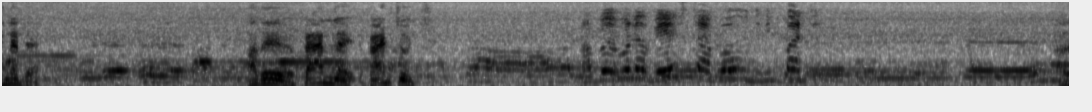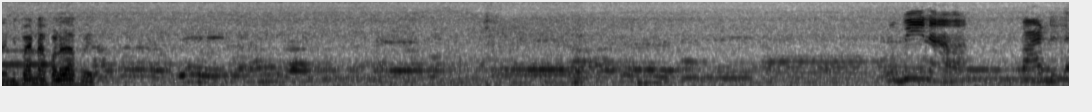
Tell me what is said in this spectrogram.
என்னது அது ஃபேன் லைட் ஃபேன் சுவிட்ச் அப்ப இவ்வளவு வேஸ்டா போகுது நிப்பாட்டு அது நீ பண்ண பழுதா போயிடும் பாண்டுல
